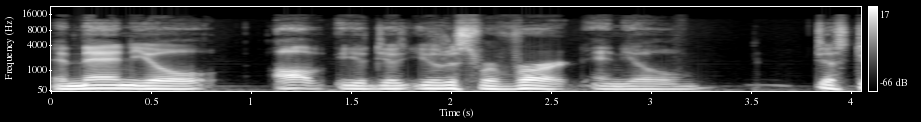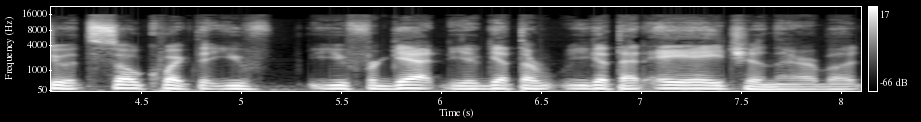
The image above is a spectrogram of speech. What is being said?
and then you'll all you you'll just revert and you'll just do it so quick that you you forget you get the you get that AH in there, but.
